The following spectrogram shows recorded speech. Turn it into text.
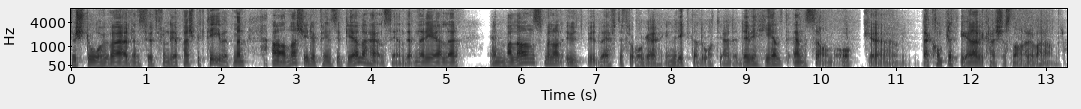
förstå hur världen ser ut från det perspektivet. Men annars i det principiella hänseendet när det gäller en balans mellan utbud och efterfrågeinriktade åtgärder. Det är vi helt ense om och eh, där kompletterar vi kanske snarare varandra.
